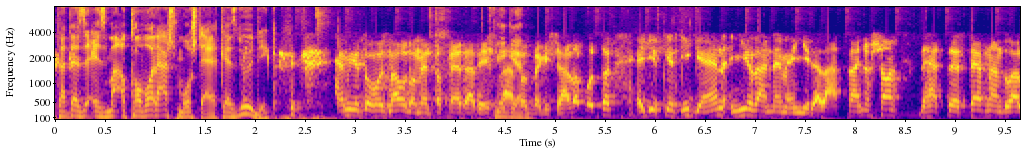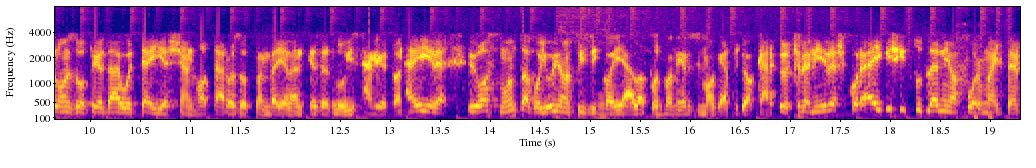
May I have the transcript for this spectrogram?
Tehát ez, ez már a kavarás most elkezdődik? Hamiltonhoz már oda ment a Ferrari, és látod, meg is állapodtak. Egyébként igen, nyilván nem ennyire látványosan, de hát eh, Fernando Alonso például teljesen határozottan bejelentkezett Lewis Hamilton helyére. Ő azt mondta, hogy olyan fizikai állapotban érzi magát, hogy akár 50 éves koráig is itt tud lenni a Forma 1-ben,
